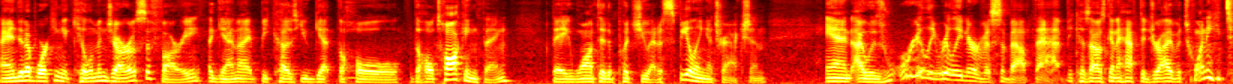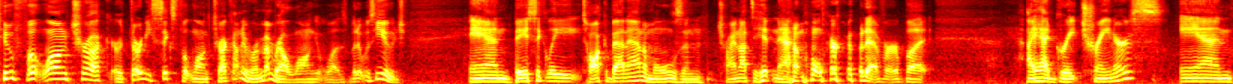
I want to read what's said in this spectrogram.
I ended up working at Kilimanjaro Safari again, I, because you get the whole the whole talking thing. They wanted to put you at a spieling attraction, and I was really, really nervous about that because I was going to have to drive a 22 foot long truck or 36 foot long truck. I don't even remember how long it was, but it was huge. And basically talk about animals and try not to hit an animal or whatever. But I had great trainers, and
